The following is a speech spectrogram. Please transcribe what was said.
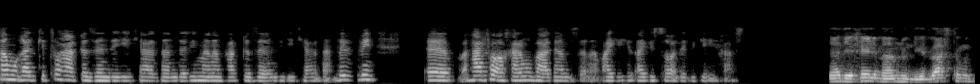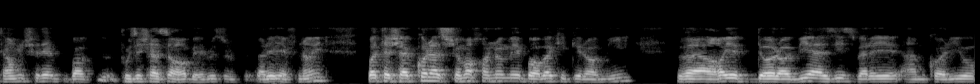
همونقدر که تو حق زندگی کردن داری منم حق زندگی کردن ببین حرف آخرمو بعدا می‌زنم. اگه اگه سوال دیگه ای هست. نه دیگه خیلی ممنون دیگه. وقتمون تموم شده. با پوزش از آقا بهروز برای F9 با تشکر از شما خانم بابک گرامی و آقای دارابی عزیز برای همکاری و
